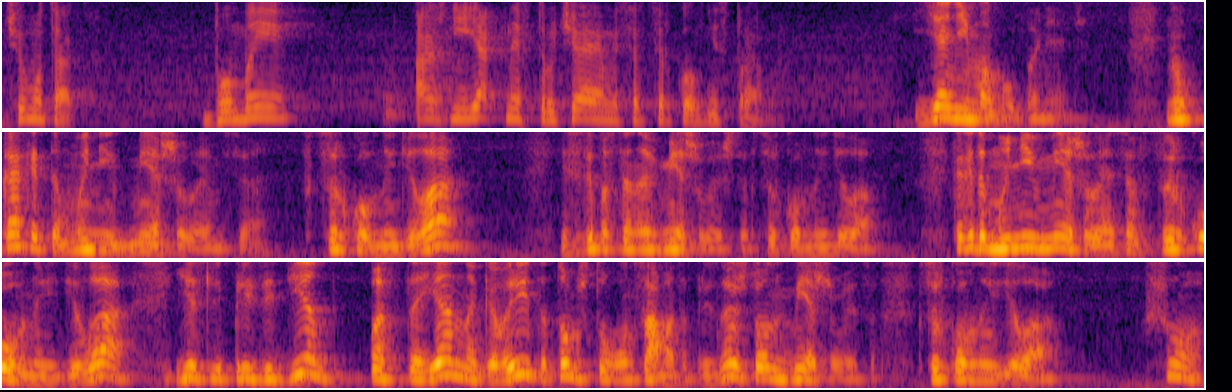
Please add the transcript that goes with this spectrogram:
Чому так? Бо ми аж ніяк не втручаємося в церковні справи. Я не могу понять. Ну, как это мы не вмешиваемся в церковные дела, если ты постоянно вмешиваешься в церковные дела? Как это мы не вмешиваемся в церковные дела, если президент постоянно говорит о том, что он сам это признает, что он вмешивается в церковные дела? Что?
